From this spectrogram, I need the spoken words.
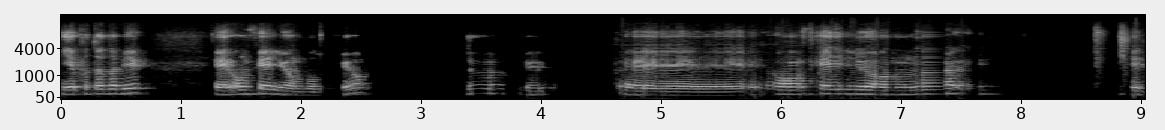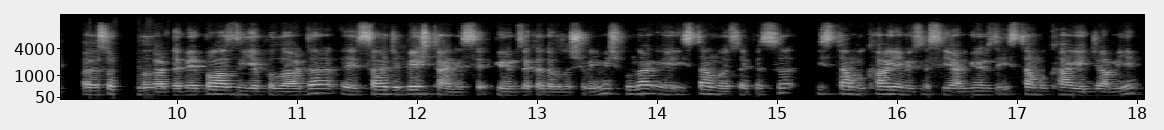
Yapıda da bir e, onfelyon bulunuyor. Dört büyük e, onfelyonlar Ayasofyalarda ve bazı yapılarda e, sadece 5 tanesi günümüze kadar ulaşabilmiş. Bunlar e, İstanbul Ayasofya'sı, İstanbul Kariye Müzesi yani günümüzde İstanbul Kariye Camii,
